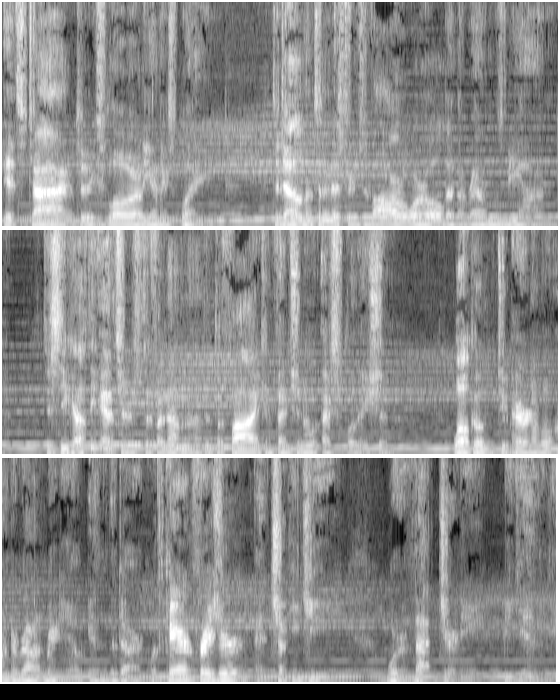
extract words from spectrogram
It's time to explore the unexplained, to delve into the mysteries of our world and the realms beyond, to seek out the answers to phenomena that defy conventional explanation. Welcome to Paranormal Underground Radio in the Dark with Karen Frazier and Chucky G, where that journey begins.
